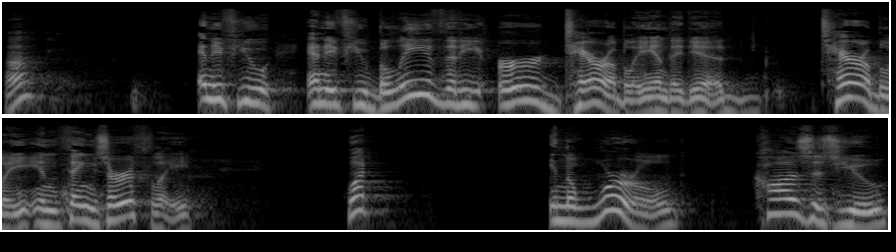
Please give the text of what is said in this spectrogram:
Huh? And if you and if you believe that he erred terribly, and they did, terribly in things earthly, what in the world causes you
